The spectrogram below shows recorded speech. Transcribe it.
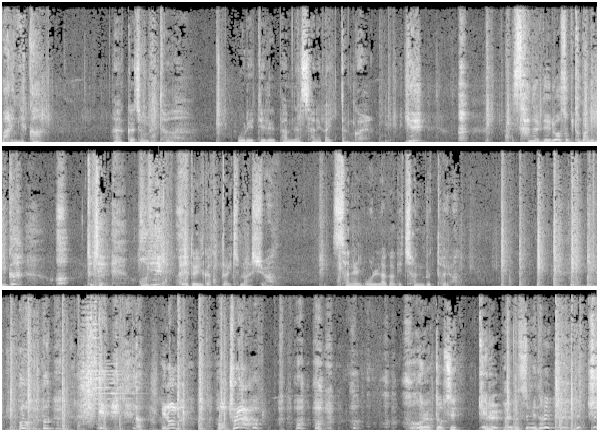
말입니까? 아까 전부터 우리 뒤를 밟는 사내가 있단 걸. 예? 산을 내려와서부터 말입니까? 어, 대체 어디에? 호들갑 떨지 마시오. 산을 올라가기 전부터요. 어, 어, 예, 이놈 멈춰라! 허락도 없이 길을 밟았습니다. 주,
